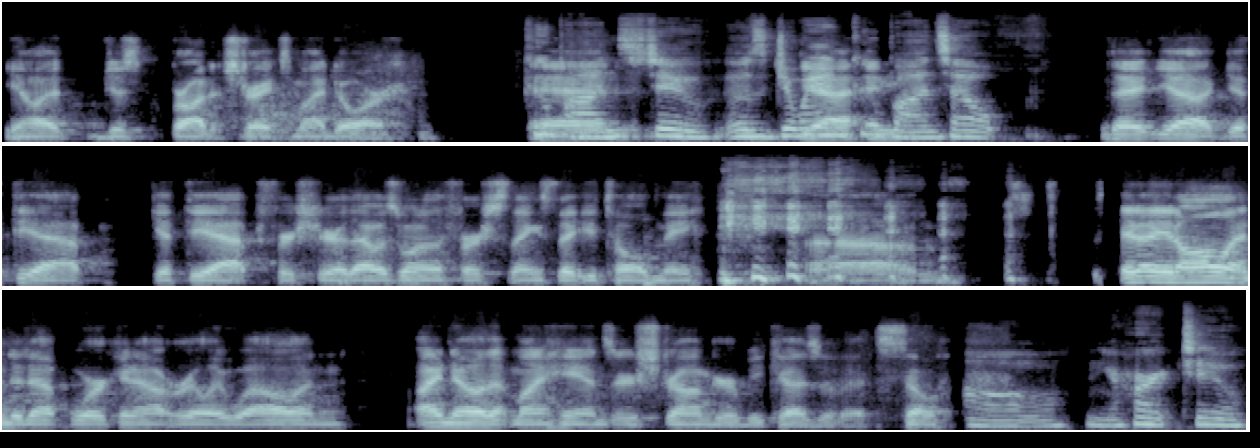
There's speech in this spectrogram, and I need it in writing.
you know it just brought it straight to my door coupons and, too those joann yeah, coupons help that yeah get the app get the app for sure. That was one of the first things that you told me. um, it, it all ended up working out really well. And I know that my hands are stronger because of it. So, oh, and your heart too.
